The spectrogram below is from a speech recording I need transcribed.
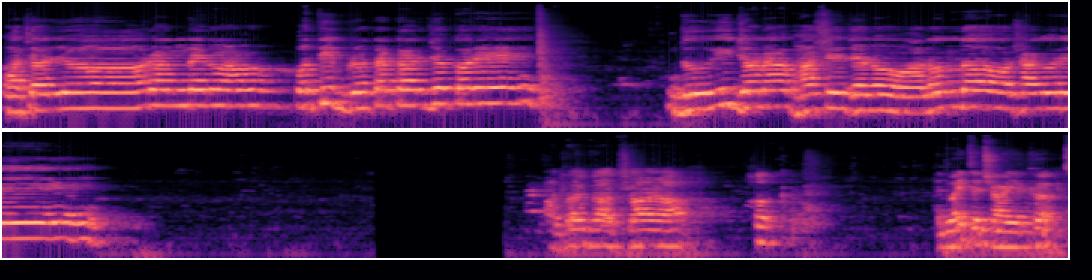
আচার্য রান্দেন পতিব্রতা কার্য করে দুই জনা ভাসে যেন আনন্দ সাগরে Advaitacharya cooked,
